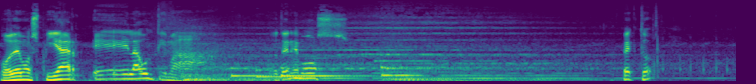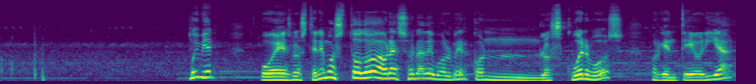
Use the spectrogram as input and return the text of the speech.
Podemos pillar eh, la última. Lo tenemos. Perfecto. Muy bien. Pues los tenemos todo. Ahora es hora de volver con los cuervos. Porque en teoría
